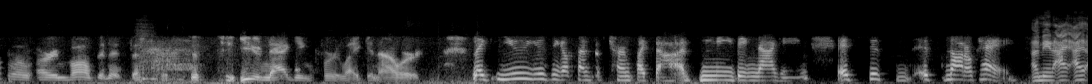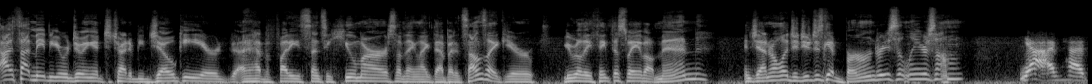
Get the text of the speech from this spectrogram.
people are involved in it. That's just you nagging for like an hour. like you using offensive terms like that, me being nagging, it's just it's not okay. I mean, I, I I thought maybe you were doing it to try to be jokey or have a funny sense of humor or something like that. But it sounds like you're you really think this way about men in general. Did you just get burned recently or something? Yeah, I've had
